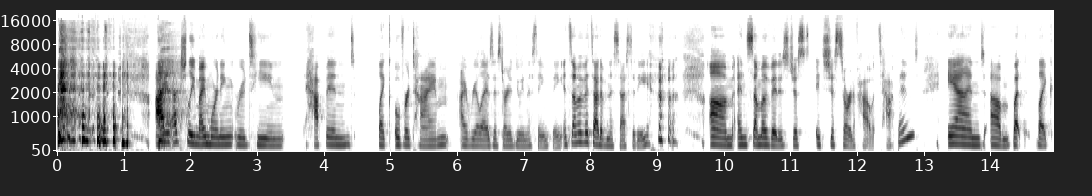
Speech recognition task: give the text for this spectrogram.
I actually, my morning routine happened like over time. I realized I started doing the same thing, and some of it's out of necessity, um, and some of it is just it's just sort of how it's happened. And um, but like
